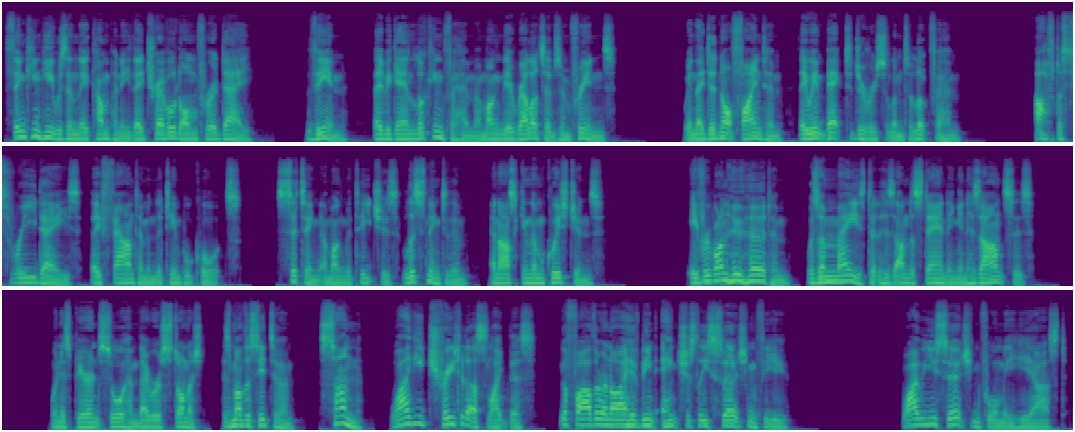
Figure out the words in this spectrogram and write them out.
Thinking he was in their company, they travelled on for a day. Then they began looking for him among their relatives and friends. When they did not find him, they went back to Jerusalem to look for him. After three days, they found him in the temple courts, sitting among the teachers, listening to them and asking them questions. Everyone who heard him was amazed at his understanding and his answers. When his parents saw him, they were astonished. His mother said to him, Son, why have you treated us like this? Your father and I have been anxiously searching for you. Why were you searching for me? he asked.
